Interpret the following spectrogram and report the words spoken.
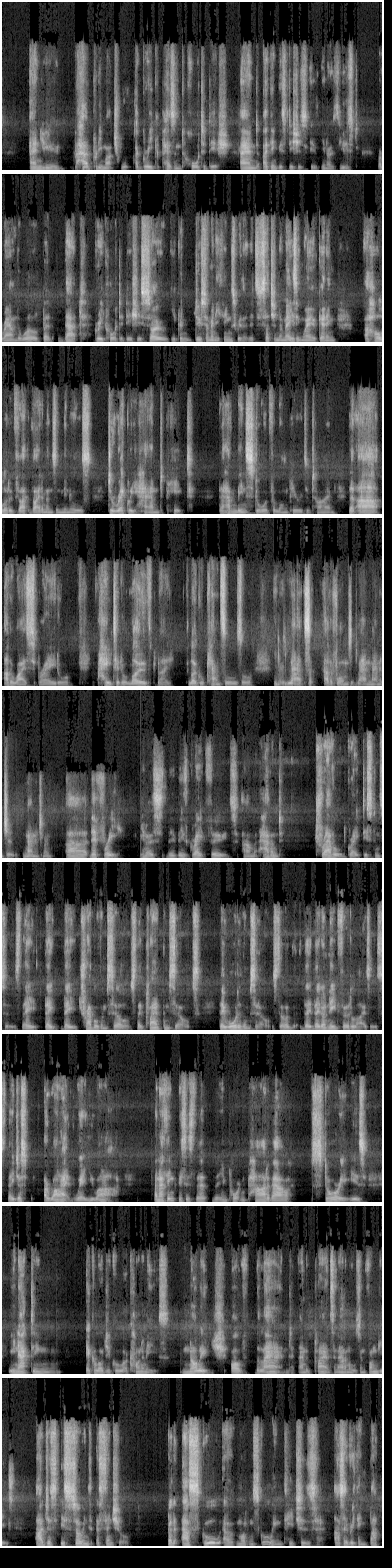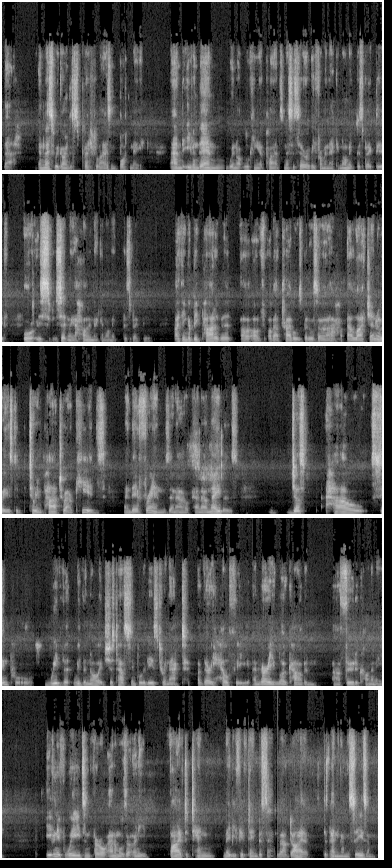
And you have pretty much a Greek peasant horta dish. And I think this dish is, is, you know, is used around the world. But that Greek horta dish is so, you can do so many things with it. It's such an amazing way of getting a whole lot of vi- vitamins and minerals directly hand picked that haven't been stored for long periods of time, that are otherwise sprayed or hated or loathed by local councils or you know other forms of land manager, management. Uh, they're free. You know, these great foods um, haven't traveled great distances. They they they travel themselves. They plant themselves. They water themselves. They, they don't need fertilizers. They just arrive where you are. And I think this is the, the important part of our story is enacting ecological economies. Knowledge of the land and of plants and animals and fungi are just is so essential. But our school, our modern schooling teaches us everything but that, unless we're going to specialize in botany. And even then, we're not looking at plants necessarily from an economic perspective, or is certainly a home economic perspective. I think a big part of it, of, of our travels, but also our, our life generally, is to, to impart to our kids and their friends and our, and our neighbors just how simple, with the, with the knowledge, just how simple it is to enact a very healthy and very low carbon uh, food economy. Even if weeds and feral animals are only 5 to 10, maybe 15% of our diet, depending on the season,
